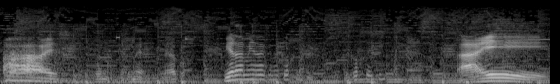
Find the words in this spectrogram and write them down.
¡Ay! Me, me. Mierda, mierda, que me coge. Me coge, tío. ¡Ahí!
